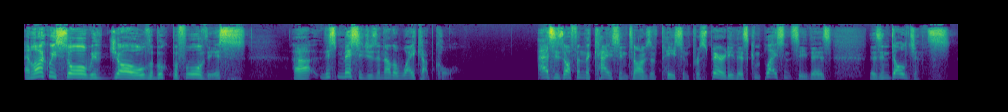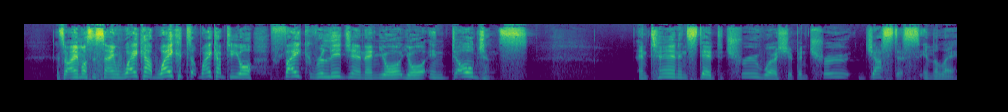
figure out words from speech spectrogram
And like we saw with Joel, the book before this, uh, this message is another wake up call. As is often the case in times of peace and prosperity, there's complacency, there's, there's indulgence. And so Amos is saying, Wake up, wake, wake up to your fake religion and your, your indulgence, and turn instead to true worship and true justice in the land.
